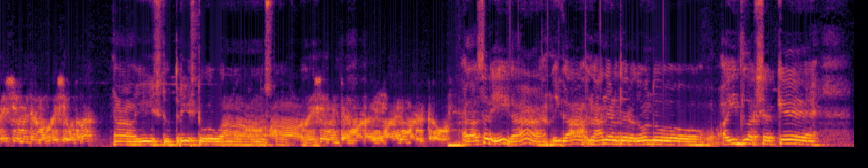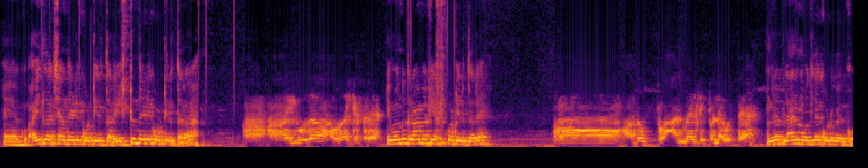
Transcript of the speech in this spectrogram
ರೇಷಿಯೋ ಮೇಂಟೈನ್ ಮಾಡಿ. ರೇಷಿಯೋ ಗೊತ್ತಲ್ಲ? ಇಷ್ಟು ತ್ರೀ ಇಷ್ಟು ರೇಷಿಯೋ ಮೇಂಟೈನ್ ಮಾಡಂಗೆ ಮಾಡಂಗೆ ಮಾಡಿರ್ತಾರೆ ಅವರು. ಅಲ್ಲ ಸರಿ ಈಗ ಈಗ ನಾನು ಹೇಳ್ತಾ ಇರೋದು ಒಂದು ಐದು ಲಕ್ಷಕ್ಕೆ ಐದು ಲಕ್ಷ ಅಂತೇಳಿ ಕೊಟ್ಟಿರ್ತಾರೆ. ಇಷ್ಟು ಅಂತೇಳಿ ಕೊಟ್ಟಿರ್ತಾರ? ಹಾ ಹಾ ಈಗ ಒಂದು ಗ್ರಾಮಕ್ಕೆ ಎಷ್ಟು ಕೊಟ್ಟಿರ್ತಾರೆ? ಅದು ಪ್ಲಾನ್ ಮೇಲೆ ಡಿಪೆಂಡ್ ಆಗುತ್ತೆ. ಅಂದ್ರೆ ಪ್ಲಾನ್ ಮೊದಲೇ ಕೊಡಬೇಕು.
